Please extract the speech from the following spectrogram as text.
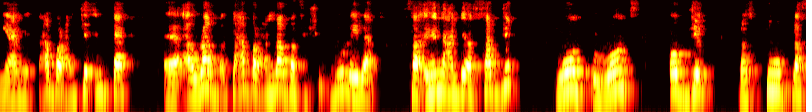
يعني تعبر عن شيء أنت آه، أو رغبة تعبر عن رغبة في شيء. نقول إيه بقى هنا عندنا subject want or wants object plus two plus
